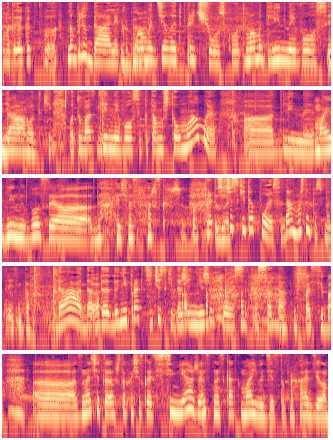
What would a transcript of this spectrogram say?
Вот э, как э, наблюдали, как да. мама делает прическу. Вот у мамы длинные волосы или да. короткие. Вот у вас длинные волосы, потому что у мамы э, длинные. Мои длинные волосы, э, да, сейчас расскажу. Практически Значит... до пояса, да? Можно посмотреть? Да. Да, да, да, да, да не практически, даже ниже пояса. Красота. Спасибо. Значит, что хочу сказать. Семья, женственность, как мое детство проходило.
